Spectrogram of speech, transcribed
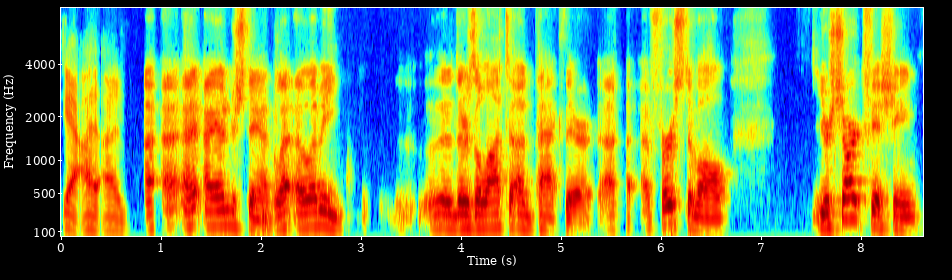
yeah, I I, I, I understand. Let, let, me. There's a lot to unpack there. Uh, first of all, your shark fishing,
